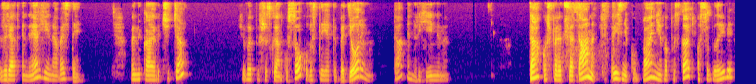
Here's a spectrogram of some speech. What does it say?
заряд енергії на весь день. Виникає відчуття, що випивши склянку соку, ви стаєте бадьорими та енергійними. Також перед святами різні компанії випускають особливі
